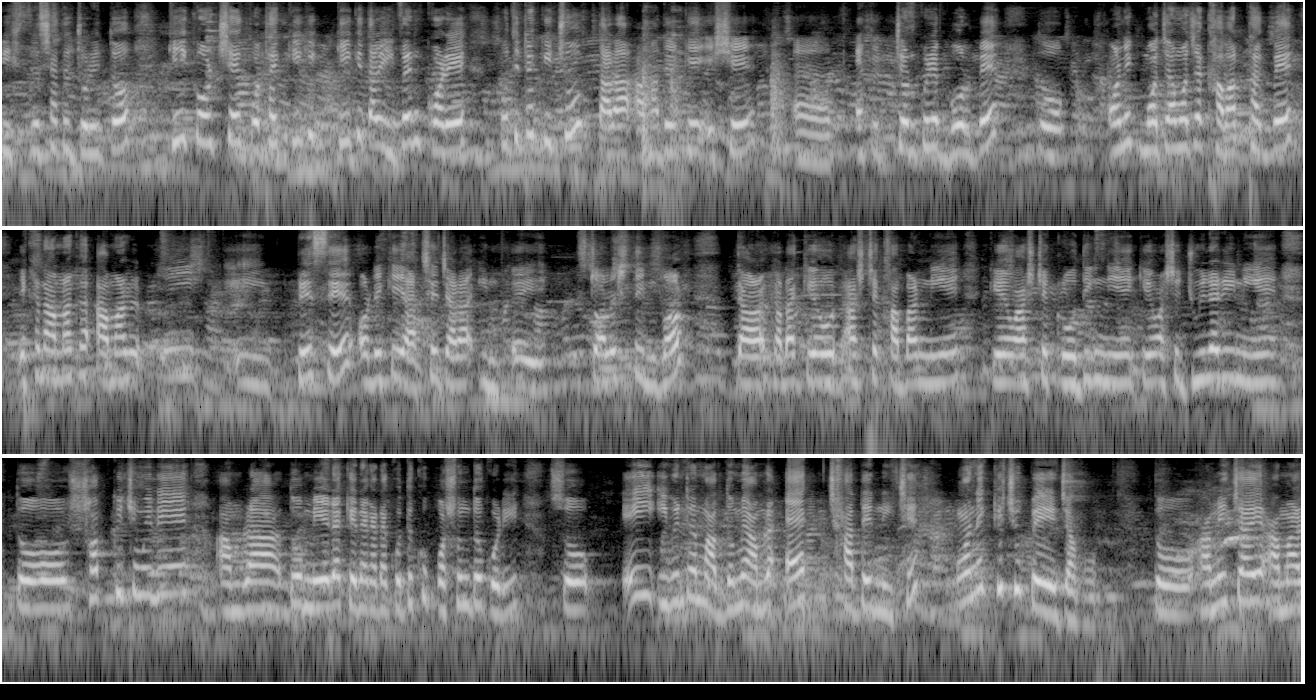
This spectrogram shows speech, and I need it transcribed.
বিজনেসের সাথে জড়িত, কি করছে, কোথায়, কী কী কী কী তারা ইভেন্ট করে, প্রতিটা কিছু তারা আমাদেরকে এসে এক একজন করে বলবে। তো অনেক মজা মজা খাবার থাকবে। এখানে আমাকে আমার এই এই প্রেসে অনেকেই আছে যারা এই স্টলের সাথে ইনভলভ তারা কেউ আসছে খাবার নিয়ে, কেউ আসছে ক্লোদিং নিয়ে, কেউ আসছে জুয়েলারি নিয়ে। তো সব কিছু মিলিয়ে আমরা, তো মেয়েরা কেনাকাটা করতে খুব পছন্দ করি। সো এই ইভেন্টের মাধ্যমে আমরা এক ছাদের নিচে অনেক কিছু পেয়ে যাব। তো আমি চাই আমার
